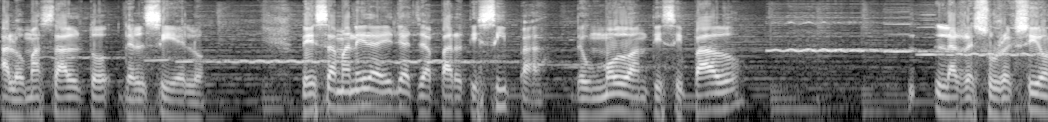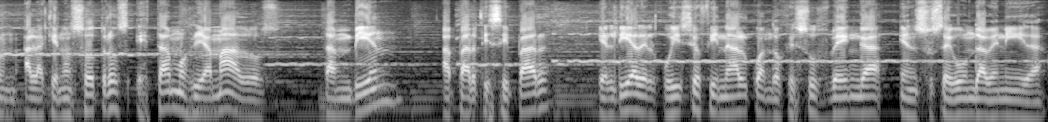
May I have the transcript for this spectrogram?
a lo más alto del cielo. De esa manera ella ya participa de un modo anticipado la resurrección a la que nosotros estamos llamados también a participar el día del juicio final cuando Jesús venga en su segunda venida.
